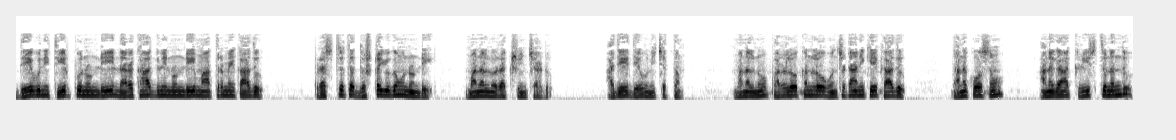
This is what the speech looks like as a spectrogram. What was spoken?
దేవుని తీర్పు నుండి నరకాగ్ని నుండి మాత్రమే కాదు ప్రస్తుత దుష్టయుగం నుండి మనల్ని రక్షించాడు. అదే దేవుని చిత్తం. మనల్ను పరలోకంలో ఉంచటానికే కాదు తన కోసం అనగా క్రీస్తునందు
